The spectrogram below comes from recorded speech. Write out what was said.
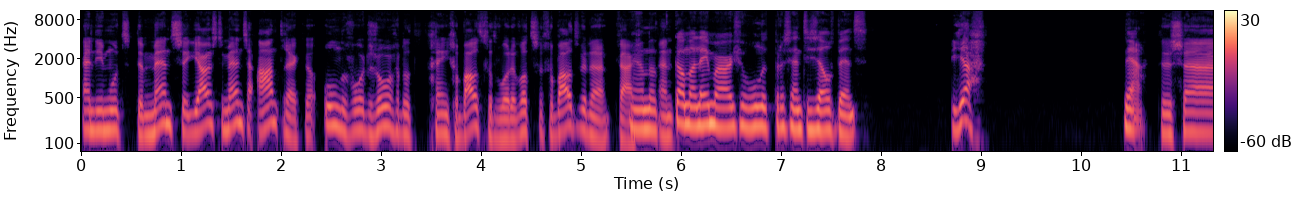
En die moet de mensen, juist de mensen aantrekken om ervoor te zorgen dat het geen gebouwd gaat worden wat ze gebouwd willen krijgen. Ja, dat en, kan alleen maar als je 100% jezelf bent. ja. Ja. Dus uh,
